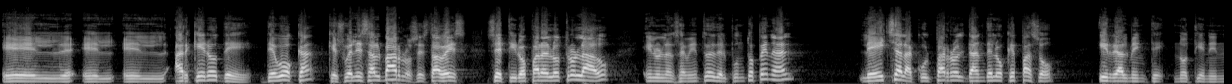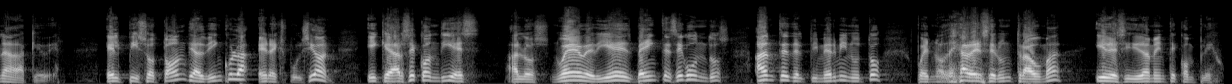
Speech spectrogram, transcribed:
el, arquero de, de, Boca, que suele salvarlos, esta vez se tiró para el otro lado en los lanzamientos desde el punto penal, le echa la culpa a Roldán de lo que pasó y realmente no tiene nada que ver. El pisotón de Advíncula era expulsión y quedarse con 10 a los 9, 10, 20 segundos antes del primer minuto, pues no deja de ser un trauma y decididamente complejo.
